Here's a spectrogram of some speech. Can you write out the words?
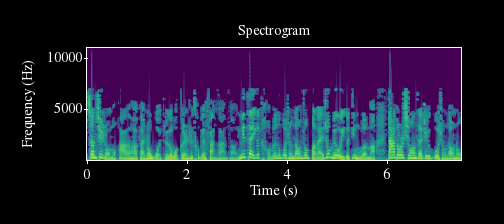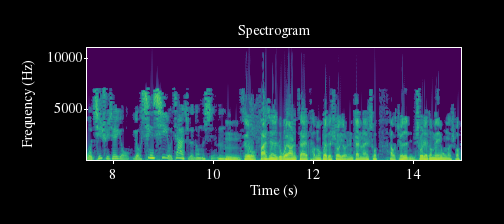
像这种的话的话，反正我觉得我个人是特别反感的，因为在一个讨论的过程当中，本来就没有一个定论嘛，大家都是希望在这个过程当中，我汲取一些有有信息、有价值的东西。嗯嗯，所以我发现，如果要是在讨论会的时候，有人站出来说：“哎，我觉得你说这都没用的时候，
